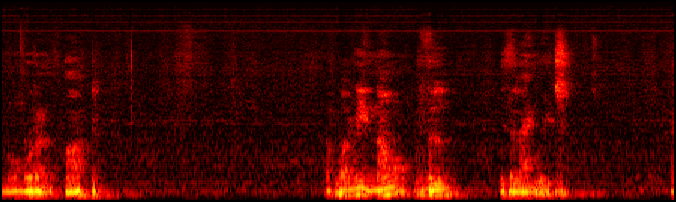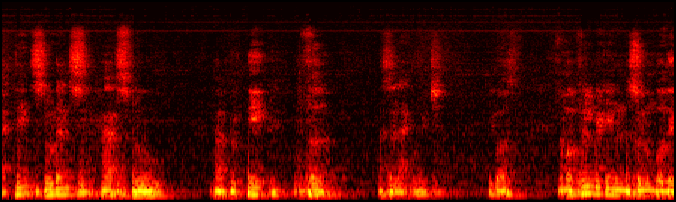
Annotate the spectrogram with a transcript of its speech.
no more an art. Uh, For me, now film is a language. I think students has to have to take film as a language because நம்ம ஃபில்ம் மேக்கிங்னு சொல்லும்போது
